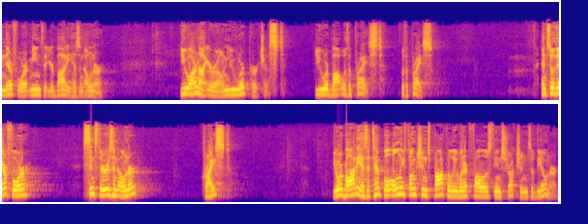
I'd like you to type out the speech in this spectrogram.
And therefore it means that your body has an owner. You are not your own, you were purchased. You were bought with a price, with a price. And so therefore, since there is an owner, Christ, your body as a temple only functions properly when it follows the instructions of the owner.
